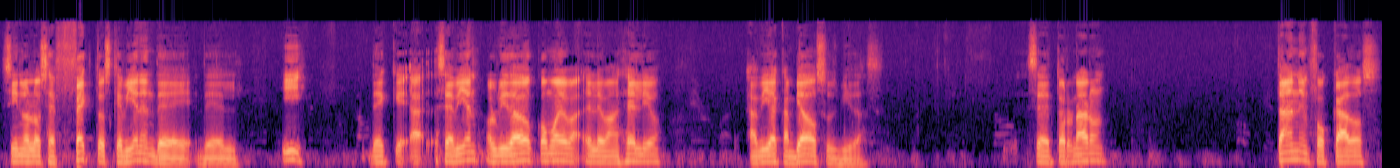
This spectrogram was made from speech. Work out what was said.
sino los efectos que vienen de, él. Y de que ah, se habían olvidado cómo el Evangelio había cambiado sus vidas. Se tornaron tan enfocados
